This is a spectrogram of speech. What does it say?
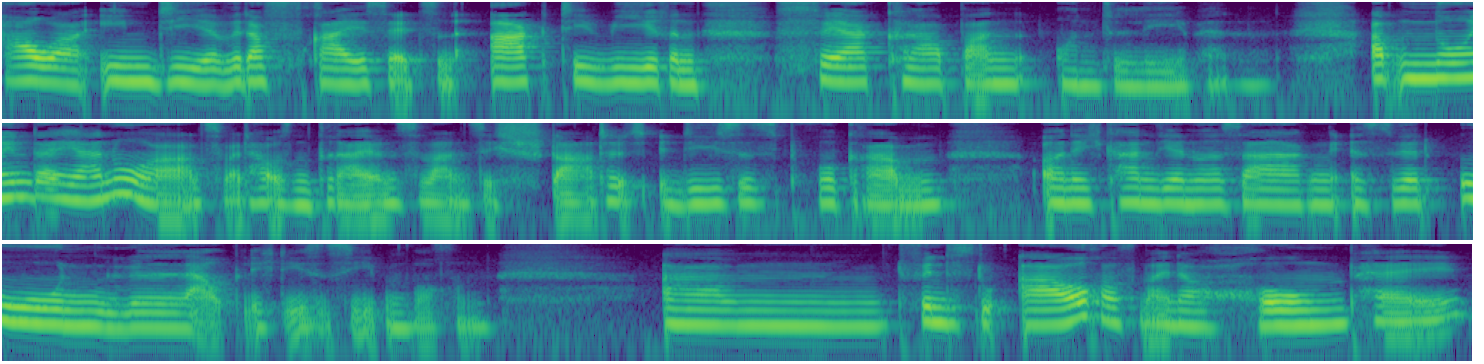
Power in dir wieder freisetzen, aktivieren, verkörpern und leben. Ab 9. Januar 2023 startet dieses Programm und ich kann dir nur sagen, es wird unglaublich diese sieben Wochen ähm, findest du auch auf meiner Homepage.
